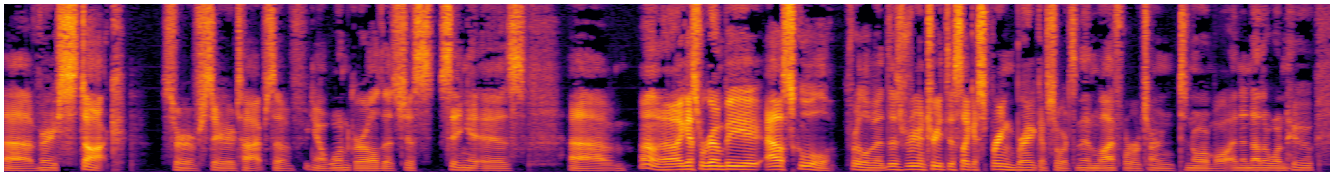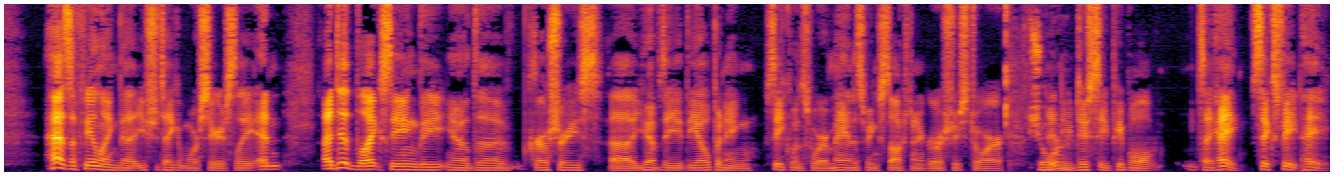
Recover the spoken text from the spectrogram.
uh, very stock sort of stereotypes of you know one girl that's just seeing it as um, I don't know. I guess we're going to be out of school for a little bit. This we're going to treat this like a spring break of sorts, and then life will return to normal. And another one who has a feeling that you should take it more seriously. And I did like seeing the you know the groceries. Uh, you have the the opening sequence where a man is being stalked in a grocery store. Sure. And you do see people say, "Hey, six feet. Hey,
